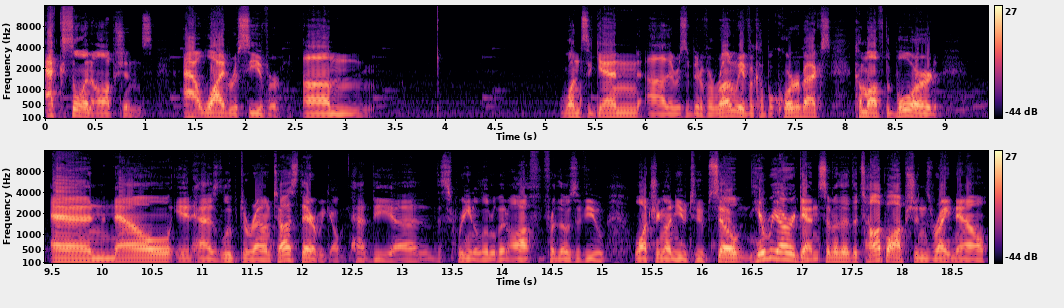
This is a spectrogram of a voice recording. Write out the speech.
excellent options at wide receiver. Um, once again, uh, there was a bit of a run. We have a couple quarterbacks come off the board. and now it has looped around to us. There we go. Had the uh, the screen a little bit off for those of you watching on YouTube. So here we are again. Some of the, the top options right now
